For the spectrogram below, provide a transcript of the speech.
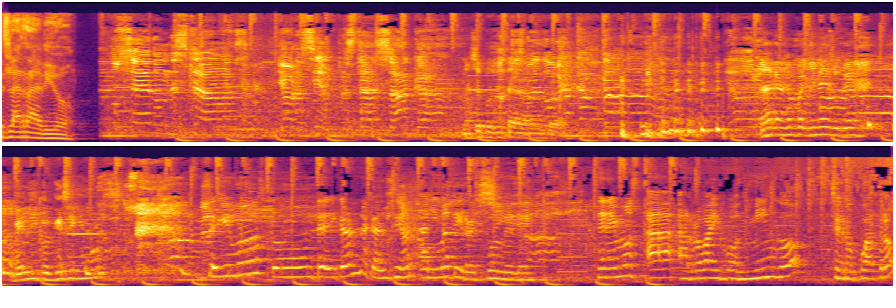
haces la radio. No sé dónde estabas y ahora siempre estás acá. No sé por qué está grabando. ¿Esa canción para quién es o qué? Meli, ¿con qué seguimos? Seguimos con. Te dedicaron una canción, Anímate y respóndele. Tenemos a arroba Mingo04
